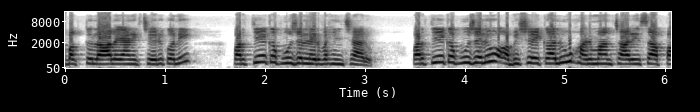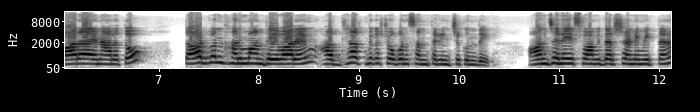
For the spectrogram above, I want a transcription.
భక్తుల ఆలయానికి చేరుకొని ప్రత్యేక పూజలు నిర్వహించారు. ప్రత్యేక పూజలు అభిషేకాలు హనుమాన్ చాలీసా పారాయణాలతో తాడ్వన్ హనుమాన్ దేవాలయం ఆధ్యాత్మిక శోభను సంతరించుకుంది. ఆంజనేయ స్వామి దర్శన నిమిత్తం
